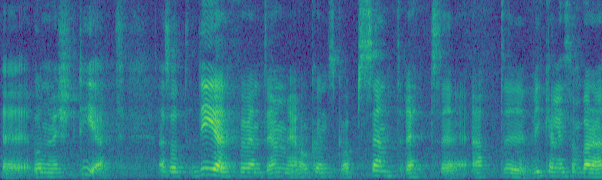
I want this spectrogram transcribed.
eh, universitet. Alltså det förväntar jag mig av kunskapscentret eh, att eh, vi kan liksom bara,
